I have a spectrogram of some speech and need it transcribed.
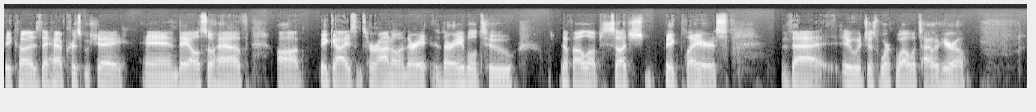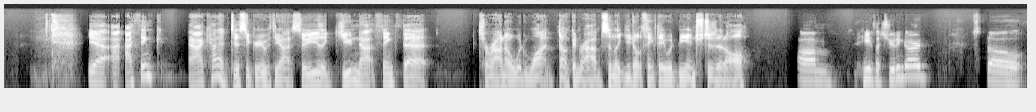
because they have Chris Boucher and they also have uh, big guys in Toronto, and they're they're able to develop such big players that it would just work well with Tyler Herro. Yeah, I, I think I kind of disagree with you on it. So you like, do you not think that Toronto would want Duncan Robinson? Like, you don't think they would be interested at all? Um, he's a shooting guard, so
